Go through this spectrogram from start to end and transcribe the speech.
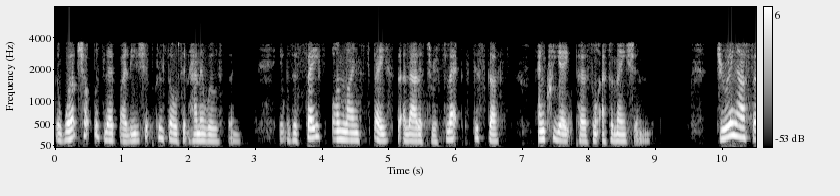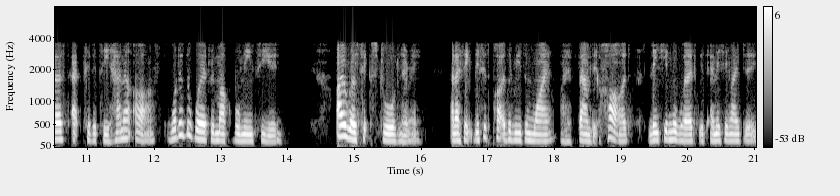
The workshop was led by leadership consultant Hannah Wilson. It was a safe online space that allowed us to reflect, discuss, and create personal affirmations. During our first activity, Hannah asked, What does the word remarkable mean to you? I wrote extraordinary, and I think this is part of the reason why I have found it hard linking the word with anything I do.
